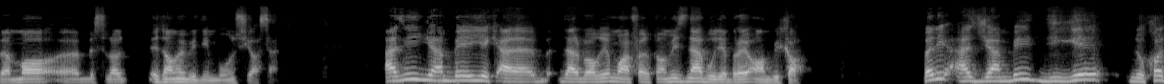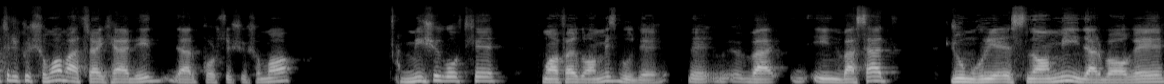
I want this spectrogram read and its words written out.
و ما مثلا ادامه بدیم به اون سیاست. از این جنبه یک در واقع موفقیت آمیز نبوده برای آمریکا. ولی از جنبه دیگه نکاتی که شما مطرح کردید در پرسش شما میشه گفت که موفقیت آمیز بوده و این وسط جمهوری اسلامی در واقع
